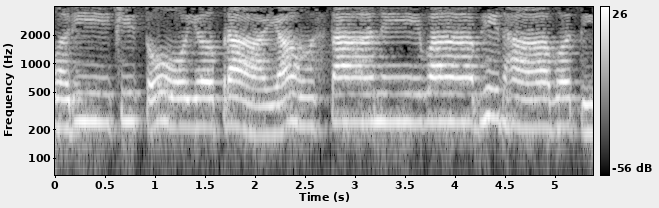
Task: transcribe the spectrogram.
मरीचितोयप्रायांस्तानेवाभिधावति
